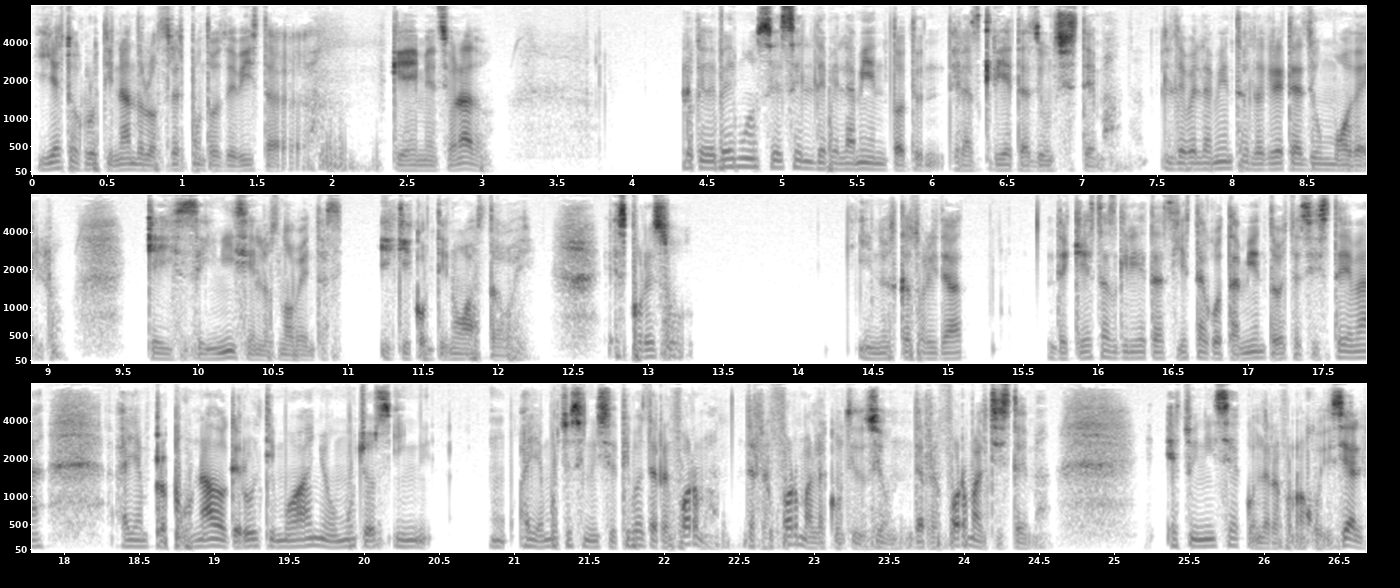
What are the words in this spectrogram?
Y esto aglutinando los tres puntos de vista que he mencionado lo que debemos es el develamiento de, las grietas de un sistema, el develamiento de las grietas de un modelo que se inicia en los noventas y que continúa hasta hoy. Es por eso, y no es casualidad, de que estas grietas y este agotamiento de este sistema hayan propugnado que el último año muchos haya muchas iniciativas de reforma, de reforma a la Constitución, de reforma al sistema. Esto inicia con la reforma judicial,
